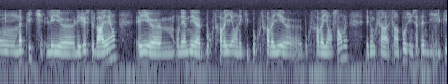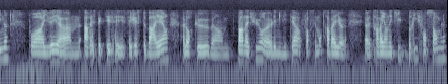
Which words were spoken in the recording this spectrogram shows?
on applique les, euh, les gestes barrières et euh, on est amené à beaucoup travailler en équipe, beaucoup travailler, euh, beaucoup travailler ensemble. Et donc, ça, ça impose une certaine discipline pour arriver à, à respecter ces, ces gestes barrières, alors que, ben, par nature, euh, les militaires forcément travaillent, euh, euh, travaillent en équipe, briefent ensemble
